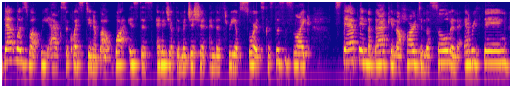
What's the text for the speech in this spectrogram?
That was what we asked the question about. What is this energy of the magician and the three of swords? Because this is like stabbed in the back in the heart and the soul and everything.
